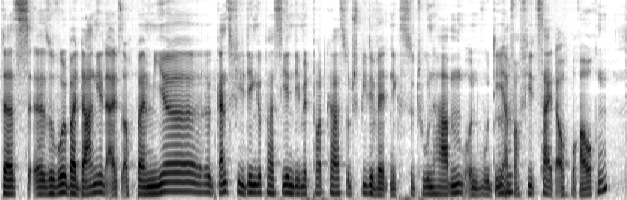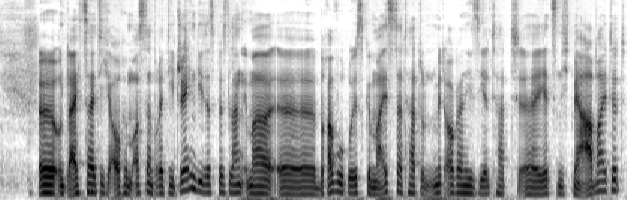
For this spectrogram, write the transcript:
dass äh, sowohl bei Daniel als auch bei mir ganz viele Dinge passieren, die mit Podcast und Spielewelt nichts zu tun haben und wo die mhm. einfach viel Zeit auch brauchen. Äh, und gleichzeitig auch im Osnabrett die Jane, die das bislang immer äh, bravourös gemeistert hat und mitorganisiert hat, äh, jetzt nicht mehr arbeitet.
